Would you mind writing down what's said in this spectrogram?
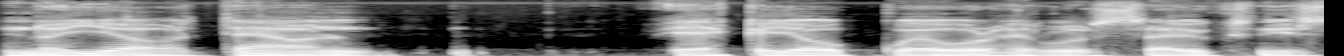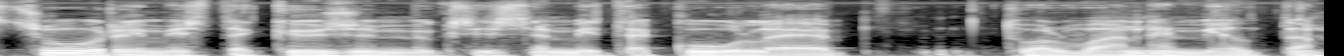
No joo, tämä on ehkä joukkueurheilussa yksi niistä suurimmista kysymyksistä, mitä kuulee tuolla vanhemmilta.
